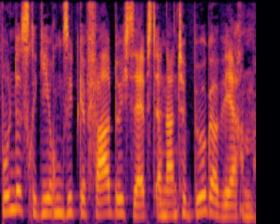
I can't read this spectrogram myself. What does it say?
Bundesregierung sieht Gefahr durch selbsternannte Bürgerwehren.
